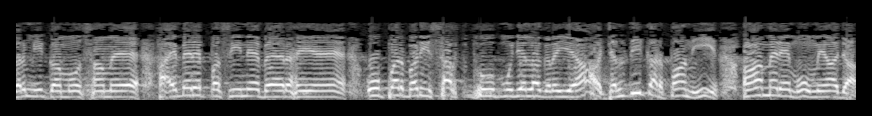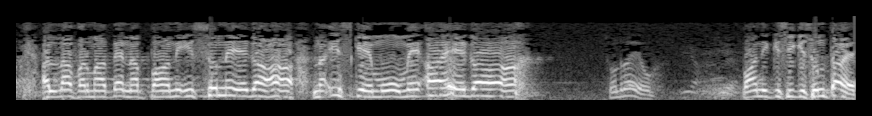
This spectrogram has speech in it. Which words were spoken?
گرمی کا موسم ہے۔ ہائے، میرے پسینے بہ رہے ہیں۔ اوپر بڑی سخت دھوپ مجھے لگ رہی ہے۔ آ جلدی کر پانی۔ آ میرے منہ میں آ جا۔ اللہ فرماتے نہ پانی سنے گا، نہ اس کے منہ میں آئے گا۔ سن رہے ہو؟ پانی کسی کی سنتا ہے؟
